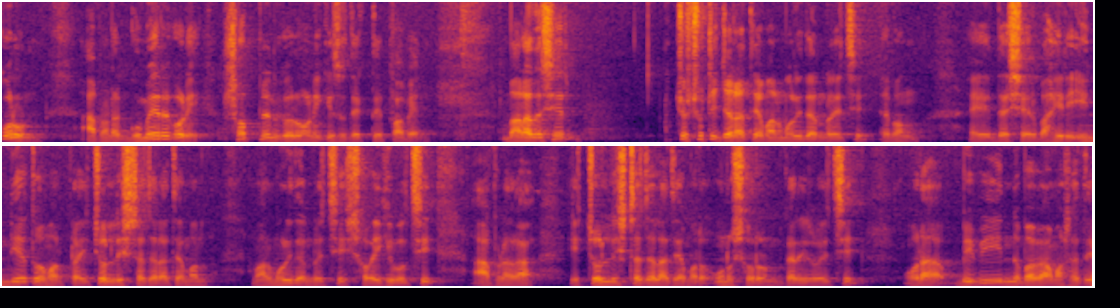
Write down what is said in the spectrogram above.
করুন। আপনারা ঘুমের গড়ে স্বপ্নের গড়ে অনেক কিছু দেখতে পাবেন। বাংলাদেশের চৌষট্টি জেলাতে আমার মরিদান রয়েছে এবং দেশের বাহিরে ইন্ডিয়াতেও আমার প্রায় চল্লিশটা জেলাতে আমার আমার মরিদান রয়েছে। সবাইকে বলছি, আপনারা এই চল্লিশটা জেলাতে আমার অনুসরণকারী রয়েছে। ওরা বিভিন্নভাবে আমার সাথে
